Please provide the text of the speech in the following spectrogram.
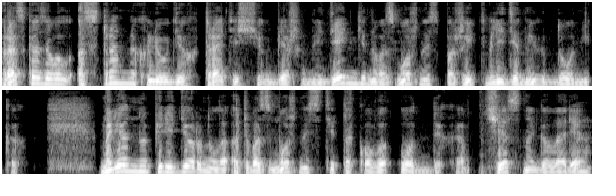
рассказывал о странных людях, тратящих бешеные деньги на возможность пожить в ледяных домиках. Марианну передернула от возможности такого отдыха. Честно говоря,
